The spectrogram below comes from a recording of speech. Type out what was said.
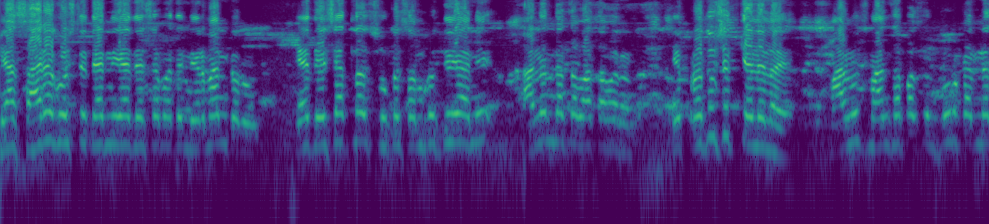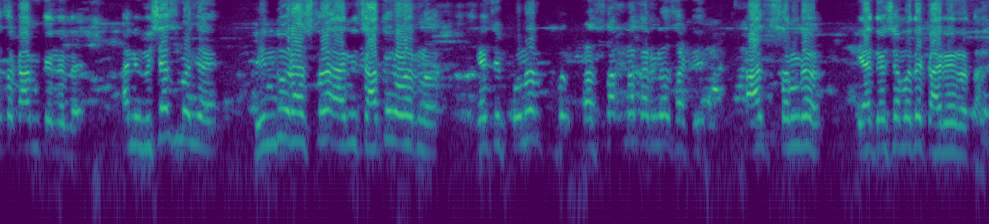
या साऱ्या गोष्टी त्यांनी या देशामध्ये निर्माण करून या देशातलं सुख समृद्धी आणि आनंदाचं वातावरण हे प्रदूषित केलेलं आहे. माणूस माणसापासून दूर करण्याचं काम केलेलं आहे. आणि विशेष म्हणजे हिंदू राष्ट्र आणि चातुर्वर्ण याची पुनर्प्रस्थापना करण्यासाठी आज संघ या देशामध्ये कार्यरत आहे.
